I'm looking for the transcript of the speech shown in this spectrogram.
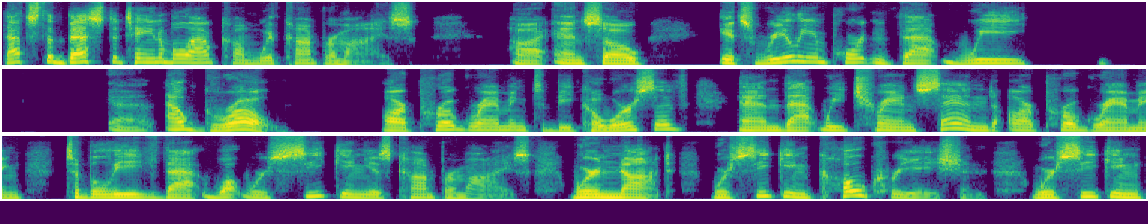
That's the best attainable outcome with compromise. Uh, and so it's really important that we uh, outgrow our programming to be coercive and that we transcend our programming to believe that what we're seeking is compromise. We're not. We're seeking co creation. We're seeking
